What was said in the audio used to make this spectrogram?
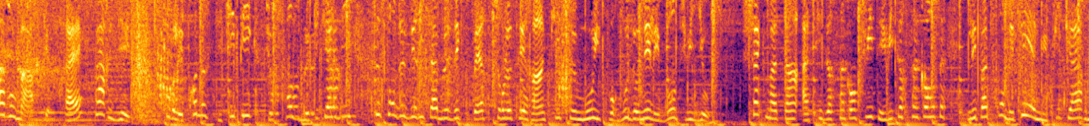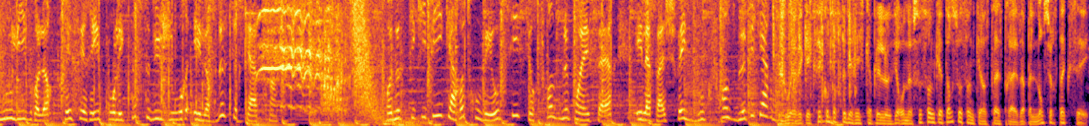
À vos marques, prêts, pariez. Pour les pronostics hippiques sur France Bleu Picardie, ce sont de véritables experts sur le terrain qui se mouillent pour vous donner les bons tuyaux. Chaque matin à 6h58 et 8h50, les patrons des PMU Picard nous livrent leurs préférés pour les courses du jour et leurs 2 sur 4. Pronostic hippique à retrouver aussi sur francebleu.fr et la page Facebook France Bleu Picardie. Jouer avec excès comporte des risques. Appelez le 09 74 75 13 13. Appel non surtaxé.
